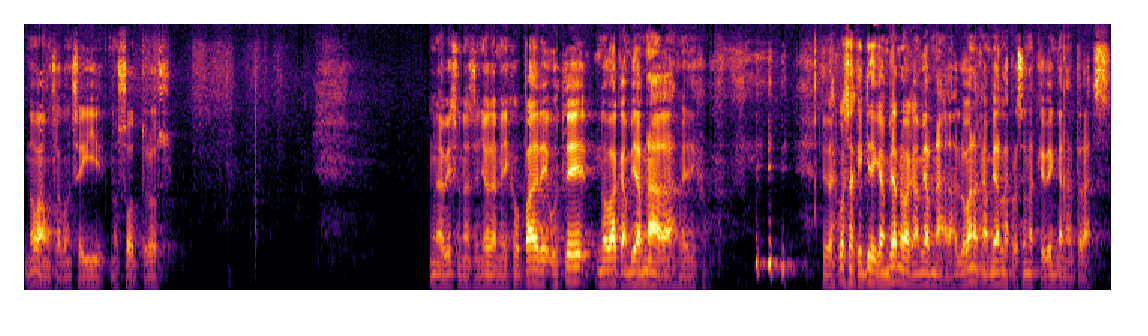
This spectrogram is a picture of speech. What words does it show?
no vamos a conseguir nosotros. Una vez una señora me dijo, padre, usted no va a cambiar nada, me dijo. De las cosas que quiere cambiar no va a cambiar nada, lo van a cambiar las personas que vengan atrás.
